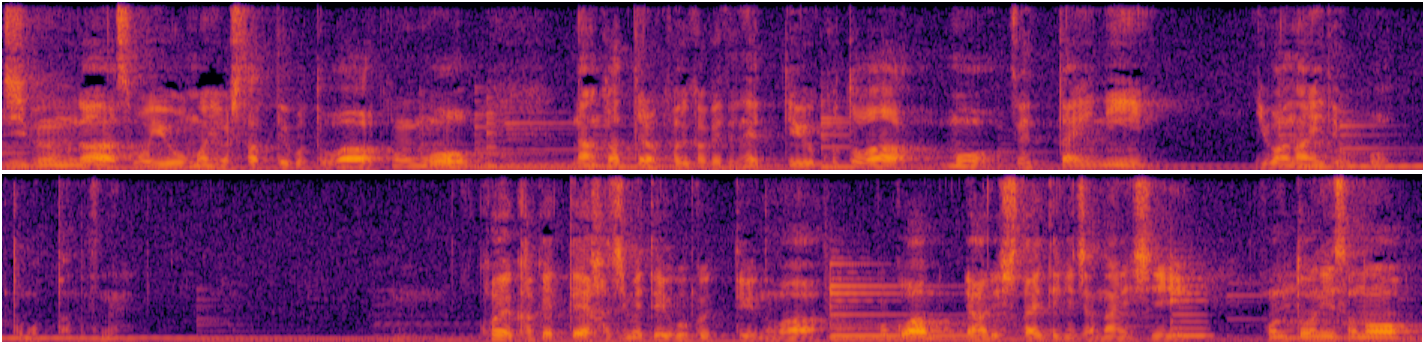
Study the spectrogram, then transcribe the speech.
自分がそういう思いをしたってことは今後何かあったら声かけてねっていうことはもう絶対に言わないでおこうと思ったんですね。声かけて初めて動くっていうのはここはやはり主体的じゃないし本当にその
